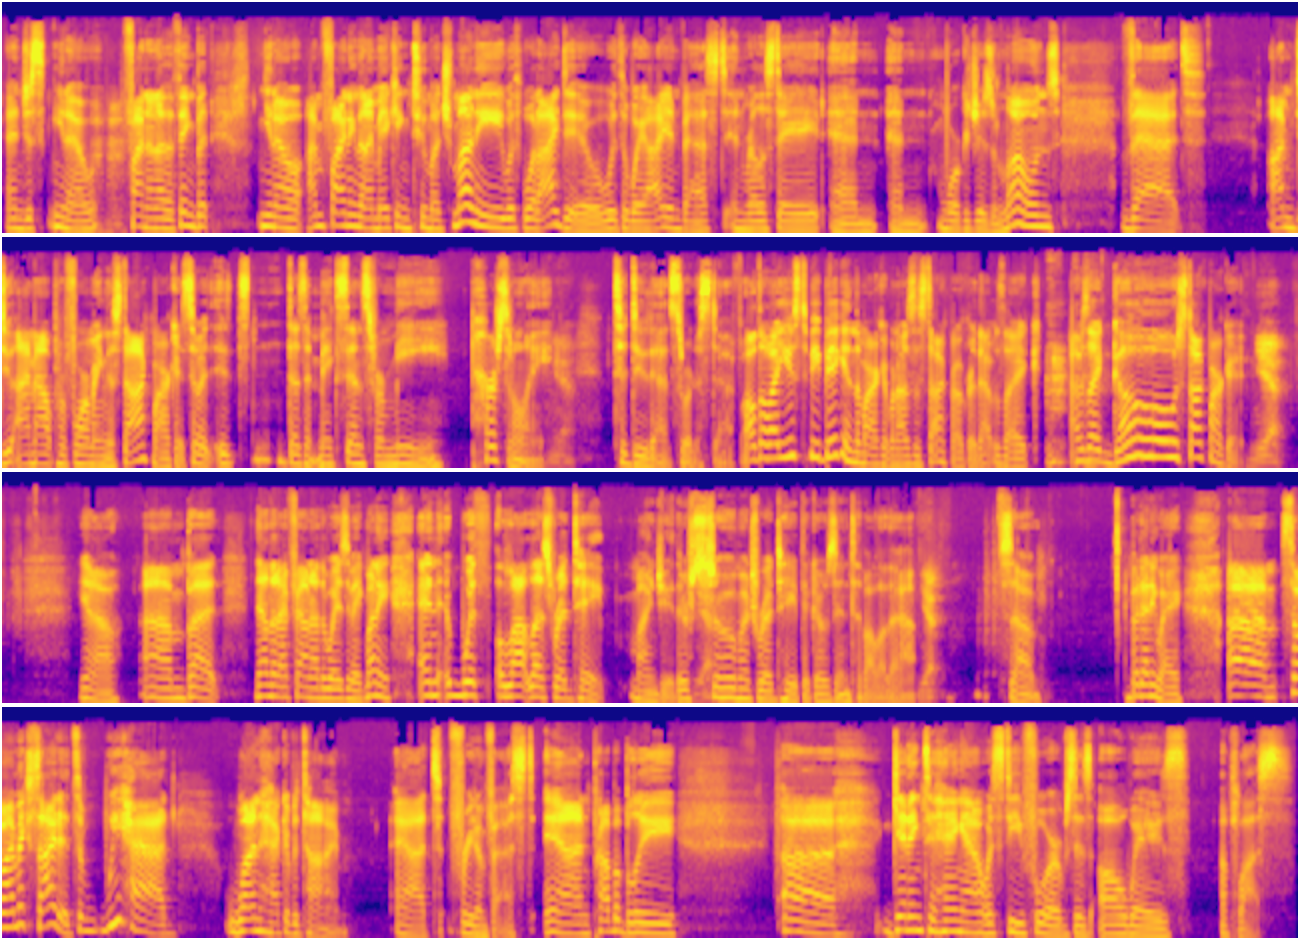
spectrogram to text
and just, you know, mm-hmm. find another thing. But, you know, I'm finding that I'm making too much money with what I do, with the way I invest in real estate and and mortgages and loans that I'm do I'm outperforming the stock market. So it, it doesn't make sense for me personally Yeah. To do that sort of stuff. Although I used to be big in the market when I was a stockbroker. That was like I was like, go stock market, Yeah. you know. Um, but now that I found other ways to make money and with a lot less red tape, mind you, there's Yeah. so much red tape that goes into all of that. Yeah. So, but anyway, um, so I'm excited. So we had one heck of a time at Freedom Fest and probably uh, getting to hang out with Steve Forbes is always a plus.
